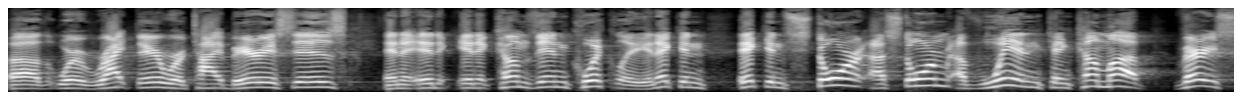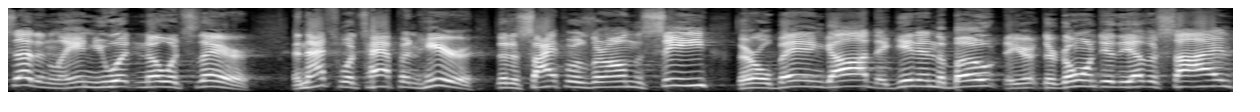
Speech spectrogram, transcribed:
uh, where right there where Tiberias is, and it, it, it comes in quickly. And it can, it can storm, a storm of wind can come up very suddenly and you wouldn't know it's there. And that's what's happened here. The disciples are on the sea. They're obeying God. They get in the boat. They're, they're going to the other side.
